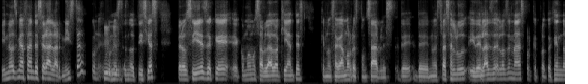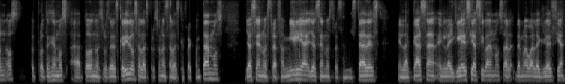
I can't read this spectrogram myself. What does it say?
Y no es mi afán de ser alarmista con, con estas noticias, pero sí es de que, eh, como hemos hablado aquí antes, que nos hagamos responsables de, de, nuestra salud y de las de los demás, porque protegiéndonos protegemos a todos nuestros seres queridos, a las personas a las que frecuentamos, ya sea nuestra familia, ya sean nuestras amistades, en la casa, en la iglesia, si vamos de nuevo a la iglesia.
